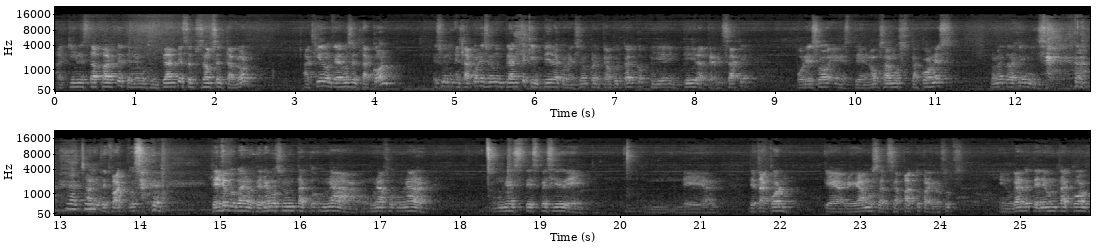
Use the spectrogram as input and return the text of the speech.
Aquí en esta parte tenemos implantes, usamos el talón. Aquí donde tenemos el tacón, el tacón es un implante que impide la conexión con el campo vitálico, impide, impide el aterrizaje. Por eso este, no usamos tacones. No me traje mis artefactos. tenemos, bueno, tenemos un taco- una, una, una, una este, especie de, de, de tacón que agregamos al zapato para que nosotros, en lugar de tener un tacón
